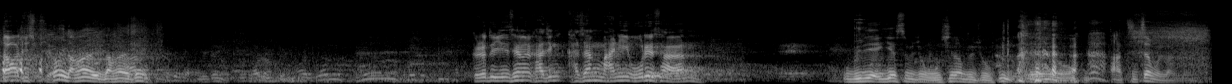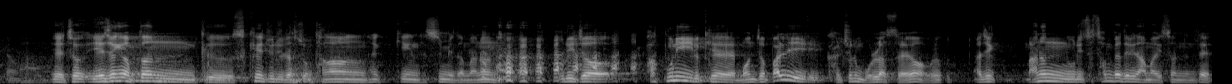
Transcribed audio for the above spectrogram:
나와 주십시오. 형이 나가야, 나가야 돼. 그래도 인생을 가진, 가장 많이 오래 산 미리 얘기했으면 좀 옷이라도 좀. 아 진짜 몰랐네. 예, 저 예정에 없던 그 스케줄이라서 좀 당황했긴 했습니다만은 우리 저 박분이 이렇게 먼저 빨리 갈 줄은 몰랐어요. 그리고 아직 많은 우리 선배들이 남아 있었는데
